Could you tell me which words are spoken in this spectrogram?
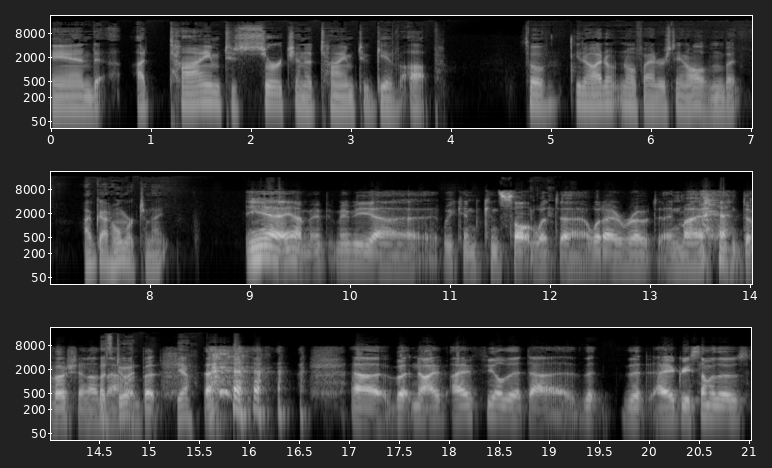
And a time to search and a time to give up. So, you know, I don't know if I understand all of them, but I've got homework tonight. Yeah, yeah. Maybe maybe uh, we can consult what uh, what I wrote in my devotion on Let's that do one. It. But yeah, uh, but no, I I feel that uh, that that I agree. Some of those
